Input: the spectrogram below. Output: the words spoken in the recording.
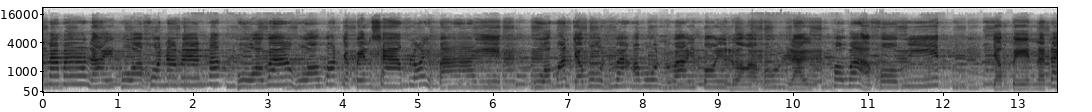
นน่ะมาไหลกลัวคนน่ะมานัก หัวว่าหัววัดจะเป็นสามร้อยปลาย ลัวมันจะวุ่นวายวุ่นวายปอยหลวงอะคนไหลเพราะว่าโควิดจำเป็นนะได้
